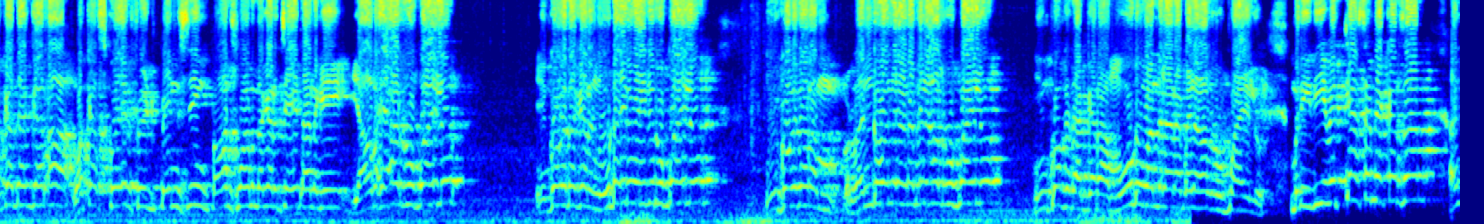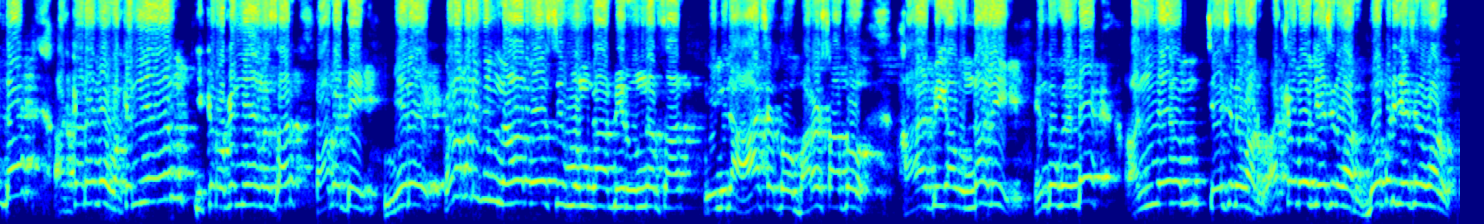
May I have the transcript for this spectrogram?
ఒక దగ్గర ఒక స్క్వేర్ ఫీట్ ఫెన్సింగ్ ట్రాన్స్ఫార్మర్ దగ్గర చేయడానికి యాభై ఆరు రూపాయలు ఇంకొక దగ్గర నూట ఇరవై ఐదు రూపాయలు ఇంకొక ధర రెండు వందల ఎనభై నాలుగు రూపాయలు. ఇంకొక దగ్గర మూడు వందల ఎనభై నాలుగు రూపాయలు. మరి ఇది వ్యత్యాసం ఎక్కడ సార్? అంటే అక్కడేమో ఒక న్యాయం ఇక్కడ ఒక న్యాయమా సార్? కాబట్టి మీరే కనబడి నాలుగో సింహంగా మీరు ఉన్నారు సార్. మీ మీద ఆశతో భరోసాతో హ్యాపీగా ఉండాలి. ఎందుకంటే అన్యాయం చేసిన వాడు అక్రమం చేసిన వాడు దోపిడీ చేసిన వాడు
